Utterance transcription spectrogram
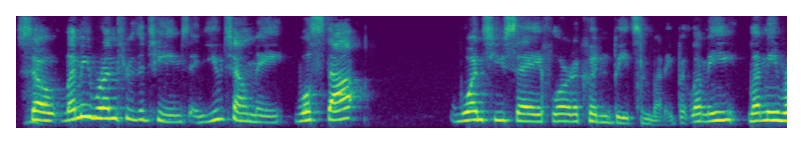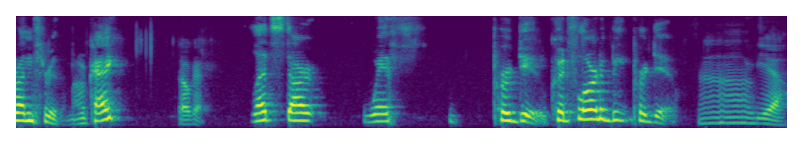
So let me run through the teams, and you tell me. We'll stop once you say Florida couldn't beat somebody. But let me let me run through them. Okay. Okay. Let's start with Purdue. Could Florida beat Purdue? Mm, yeah.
